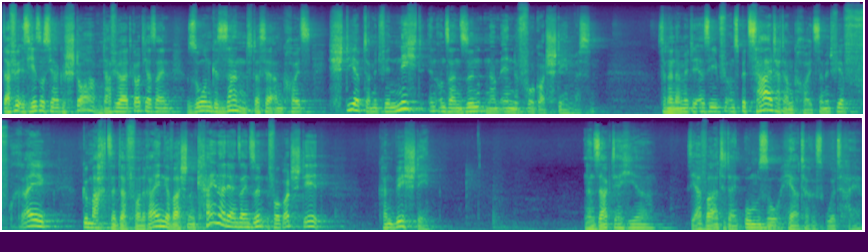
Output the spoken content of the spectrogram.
Dafür ist Jesus ja gestorben. Dafür hat Gott ja seinen Sohn gesandt, dass er am Kreuz stirbt, damit wir nicht in unseren Sünden am Ende vor Gott stehen müssen, sondern damit er sie für uns bezahlt hat am Kreuz, damit wir frei gemacht sind davon, reingewaschen. Und keiner, der in seinen Sünden vor Gott steht, kann bestehen. Und dann sagt er hier, sie erwartet ein umso härteres Urteil.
